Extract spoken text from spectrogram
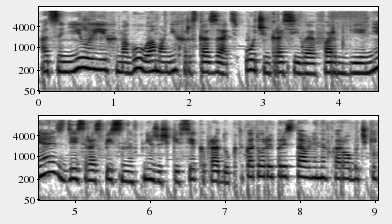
оценила их и могу вам о них рассказать. Очень красивое оформление. Здесь расписаны в книжечке все продукты, которые представлены в коробочке.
